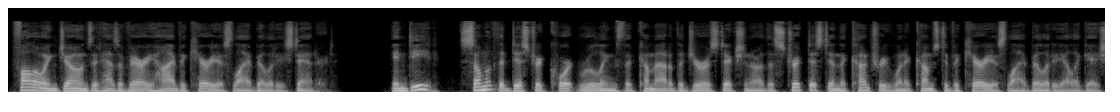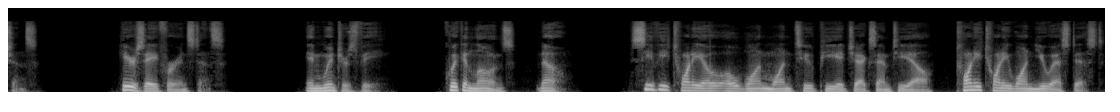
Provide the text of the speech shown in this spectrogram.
Following Jones, it has a very high vicarious liability standard. Indeed, some of the district court rulings that come out of the jurisdiction are the strictest in the country when it comes to vicarious liability allegations. Here's a for instance. In Winters v. Quicken Loans, no. CV 20001112 PHX MTL, 2021 US Dist.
